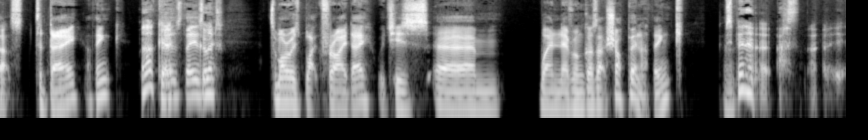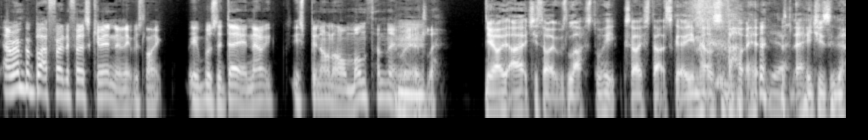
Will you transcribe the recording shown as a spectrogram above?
That's today, I think. Okay, Thursday, isn't good. it? Tomorrow is Black Friday, which is um, when everyone goes out shopping, I think. It's been. A, I remember Black Friday first came in, and it was like it was a day, and now it, it's been on all month, hasn't it? Mm. Weirdly, yeah, I, I actually thought it was last week, so I started to get emails about it Yeah. ages ago.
